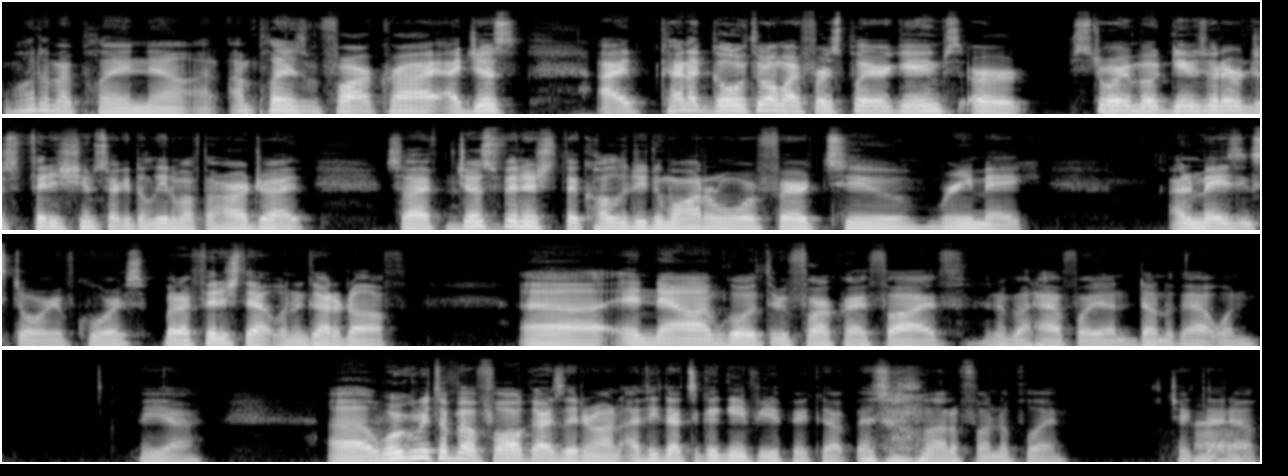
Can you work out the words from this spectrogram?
what am I playing now? I'm playing some Far Cry. I just I kind of go through all my first player games or story mode games, whatever, and just finish them so I can delete them off the hard drive. So I've just finished the Call of Duty Modern Warfare 2 remake. An amazing story, of course, but I finished that one and got it off. Uh, and now I'm going through Far Cry 5 and about halfway done with that one. But yeah. Uh, we're going to talk about Fall Guys later on. I think that's a good game for you to pick up. That's a lot of fun to play. Check that Alright.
